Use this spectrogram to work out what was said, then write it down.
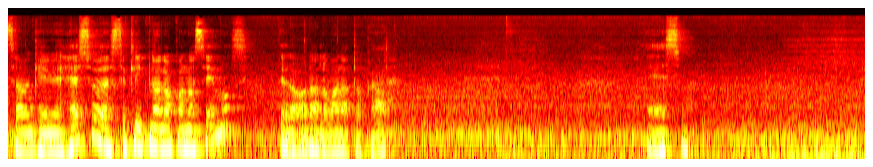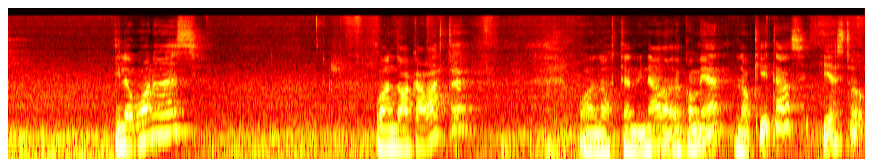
¿Saben qué es eso? Este clip no lo conocemos, pero ahora lo van a tocar. Eso. Y lo bueno es, cuando acabaste, cuando has terminado de comer, lo quitas y esto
